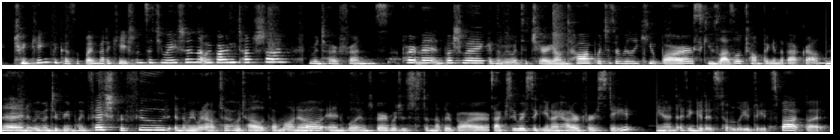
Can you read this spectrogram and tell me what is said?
drinking because of my medication situation that we've already touched on. We went to our friend's apartment in Bushwick and then we went to Cherry on Top, which is a really cute bar. Excuse Laszlo chomping in the background. And then we went to Greenpoint Fish for food and then we went out to Hotel Delmano in Williamsburg, which is just another bar. It's actually where Siggy and I had our first date and I think it is totally a date spot, but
